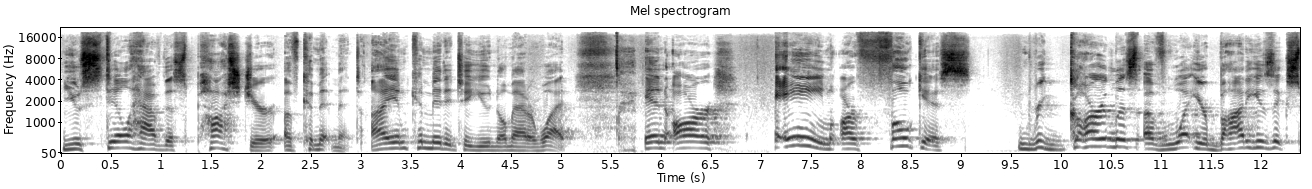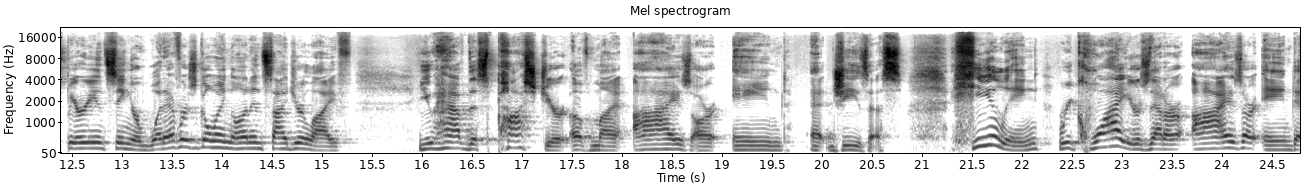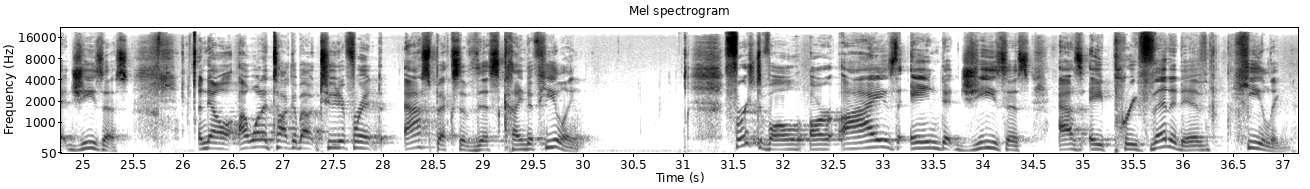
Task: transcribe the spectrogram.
you still have this posture of commitment. I am committed to you no matter what. And our aim, our focus, regardless of what your body is experiencing or whatever's going on inside your life, you have this posture of my eyes are aimed at Jesus. Healing requires that our eyes are aimed at Jesus. Now, I want to talk about two different aspects of this kind of healing. First of all, our eyes aimed at Jesus as a preventative healing.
